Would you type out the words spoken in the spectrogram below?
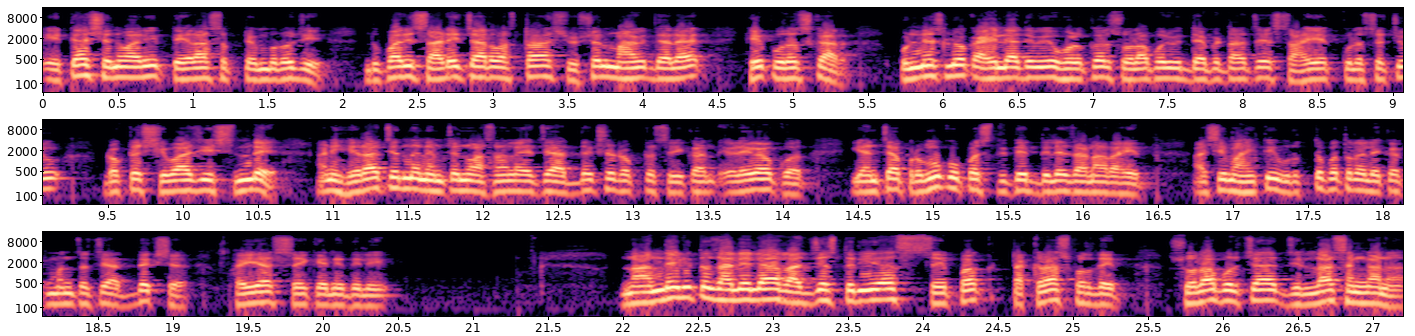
येत्या शनिवारी तेरा सप्टेंबर रोजी दुपारी साडेचार वाजता शिक्षण महाविद्यालयात हे पुरस्कार पुण्यश्लोक अहिल्यादेवी होळकर सोलापूर विद्यापीठाचे सहाय्यक कुलसचिव डॉक्टर शिवाजी शिंदे आणि हिराचंद नेमचंद वाचनालयाचे अध्यक्ष डॉक्टर श्रीकांत येळेगावकर यांच्या प्रमुख उपस्थितीत दिले जाणार आहेत अशी माहिती वृत्तपत्र लेखक मंचचे अध्यक्ष फैयाज शेख यांनी दिली. नांदेड इथं झालेल्या राज्यस्तरीय सेपक टकरा स्पर्धेत सोलापूरच्या जिल्हा संघानं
